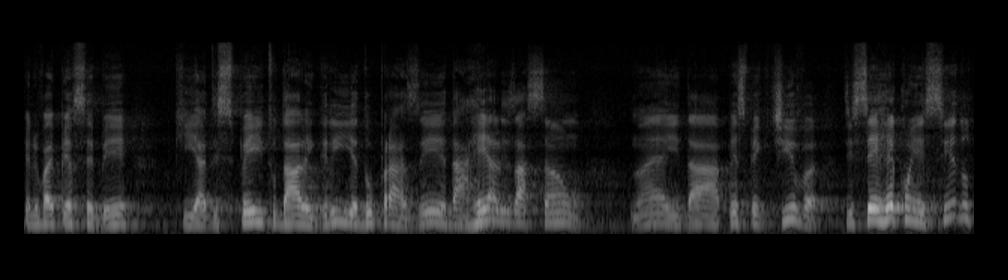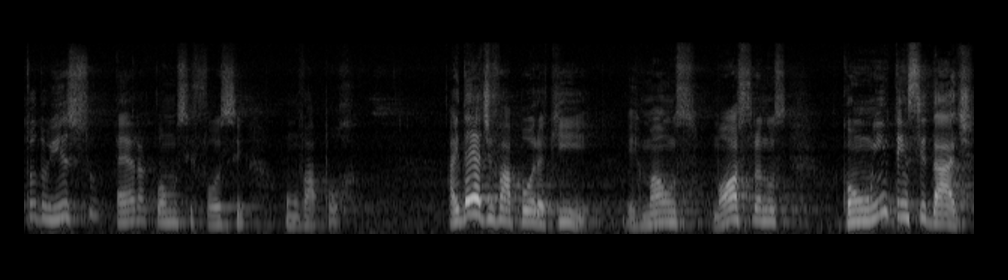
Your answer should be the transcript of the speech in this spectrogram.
ele vai perceber que, a despeito da alegria, do prazer, da realização não é, e da perspectiva de ser reconhecido, tudo isso era como se fosse um vapor. A ideia de vapor aqui, irmãos, mostra-nos com intensidade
